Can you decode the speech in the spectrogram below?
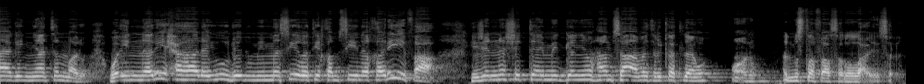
አያገኛትም አሉ ወኢነ ሪሐሃ ለዩጀዱ ሚን መሲረት ከምሲነ ከሪፋ የጀነት ሽታ የሚገኘው 50 ዓመት ርቀት ላይ ሆኑ ሙስጠፋ ስለ ላ ሰለም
